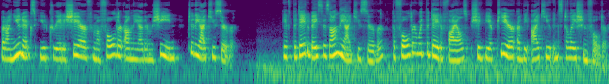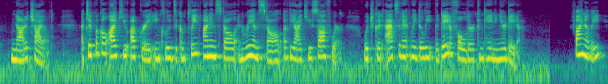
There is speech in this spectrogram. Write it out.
But on Unix, you'd create a share from a folder on the other machine to the IQ server. If the database is on the IQ server, the folder with the data files should be a peer of the IQ installation folder, not a child. A typical IQ upgrade includes a complete uninstall and reinstall of the IQ software, which could accidentally delete the data folder containing your data. Finally,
